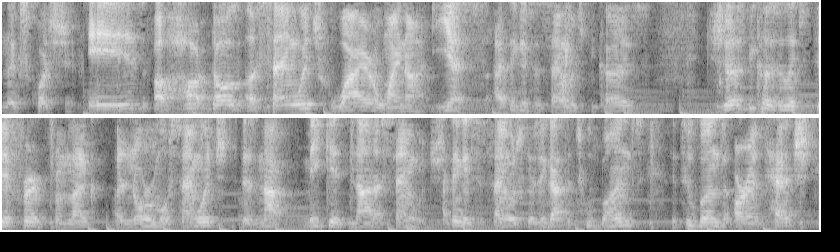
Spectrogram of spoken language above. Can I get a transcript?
Next question. Is a hot dog a sandwich? Why or why not? Yes, I think it's a sandwich because just because it looks different from like a normal sandwich does not make it not a sandwich. I think it's a sandwich because it got the two buns. The two buns are attached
